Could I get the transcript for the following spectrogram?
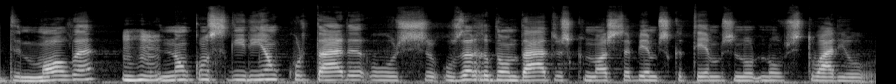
de mola uhum. não conseguiriam cortar os, os arredondados que nós sabemos que temos no, no vestuário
